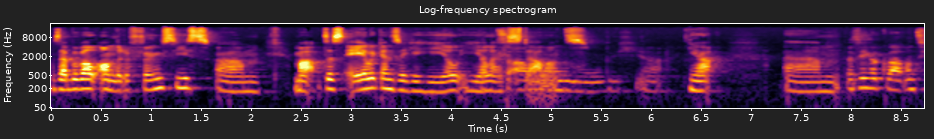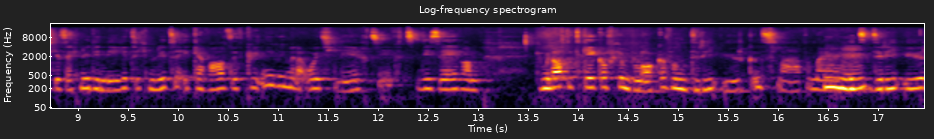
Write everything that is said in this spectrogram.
Ze hebben wel andere functies, ehm, maar het is eigenlijk in zijn geheel heel Dat is herstellend. nodig, ja. Ja. Ehm, Dat is eigenlijk ook wel, want je zegt nu die 90 minuten. Ik heb altijd, ik weet niet wie me dat ooit geleerd heeft, die zei van, je moet altijd kijken of je blokken van drie uur kunt slapen. Maar ja, Mhm. goed, drie uur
